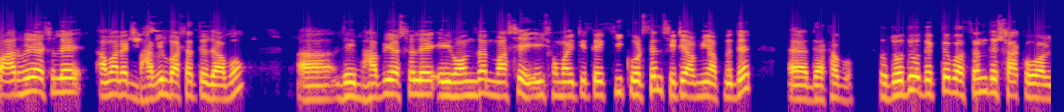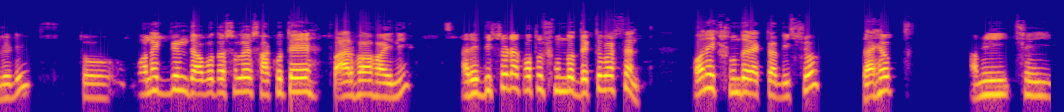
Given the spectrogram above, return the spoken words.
পার হয়ে আসলে আমার এক ভাবির বাসাতে যাব। যে ভাবি আসলে এই রমজান মাসে এই সময়টিতে কি করছেন, সেটি আমি আপনাদের দেখাবো। তো যদিও দেখতে পাচ্ছেন যে সাঁকো অলরেডি তো অনেকদিন যাবত আসলে সাঁকোতে পার হওয়া হয়নি। আর এই দৃশ্যটা কত সুন্দর দেখতে পাচ্ছেন? অনেক সুন্দর একটা দৃশ্য। যাই হোক, আমি সেই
